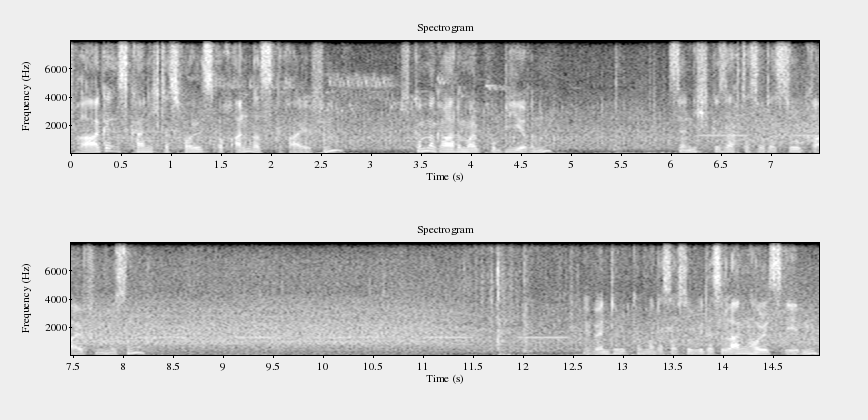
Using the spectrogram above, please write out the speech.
Frage ist, kann ich das Holz auch anders greifen? Das können wir gerade mal probieren. Ist ja nicht gesagt, dass wir das so greifen müssen. Eventuell können wir das auch so wie das Langholz eben.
